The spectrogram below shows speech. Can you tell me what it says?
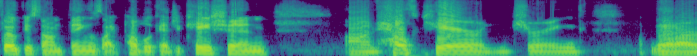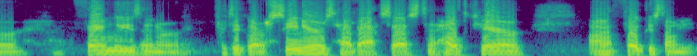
focused on things like public education, on healthcare, and ensuring that our families and our particularly our seniors have access to health care, uh, focused on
